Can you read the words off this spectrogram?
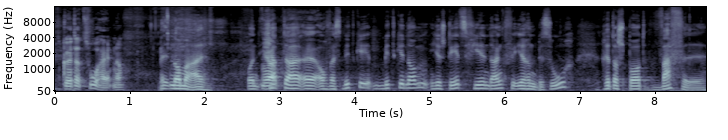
Das gehört dazu halt, ne? Äh, Normal. Und ich Ja. habe da äh, auch was mitge mitgenommen. Hier steht's. Vielen Dank für Ihren Besuch. Rittersport Waffel.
